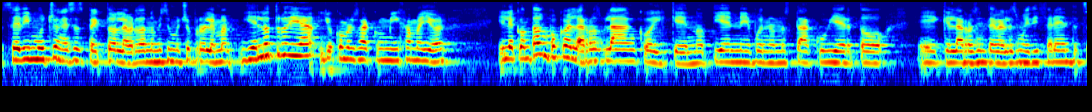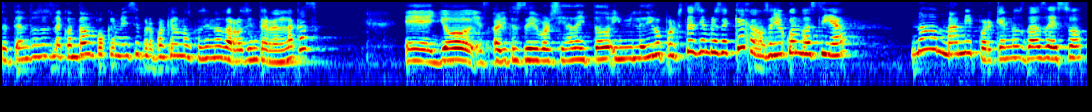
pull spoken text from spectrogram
cedí mucho en ese aspecto, la verdad no me hizo mucho problema. Y el otro día yo conversaba con mi hija mayor, y le contaba un poco del arroz blanco y que no tiene, bueno, no está cubierto, eh, que el arroz integral es muy diferente, etc. Entonces le contaba un poco y me dice, pero ¿por qué no nos cocinas arroz integral en la casa? Eh, yo ahorita estoy divorciada y todo, y le digo, porque ustedes siempre se quejan. O sea, yo cuando hacía, no, mami, ¿por qué nos das eso?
